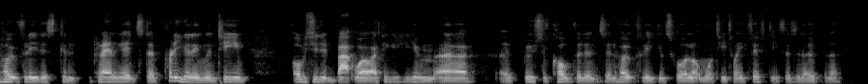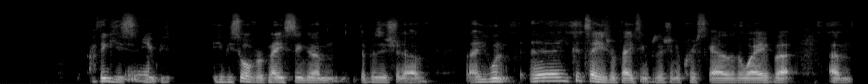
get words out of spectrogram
hopefully, this can playing against a pretty good England team. Obviously, did bat well. I think you can give him uh, a boost of confidence, and hopefully, he can score a lot more T20 50s as an opener. I think he's yeah. he'd, be, he'd be sort of replacing um, the position of. Uh, he wouldn't. Uh, you could say he's replacing the position of Chris Gayle in a way, but um,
